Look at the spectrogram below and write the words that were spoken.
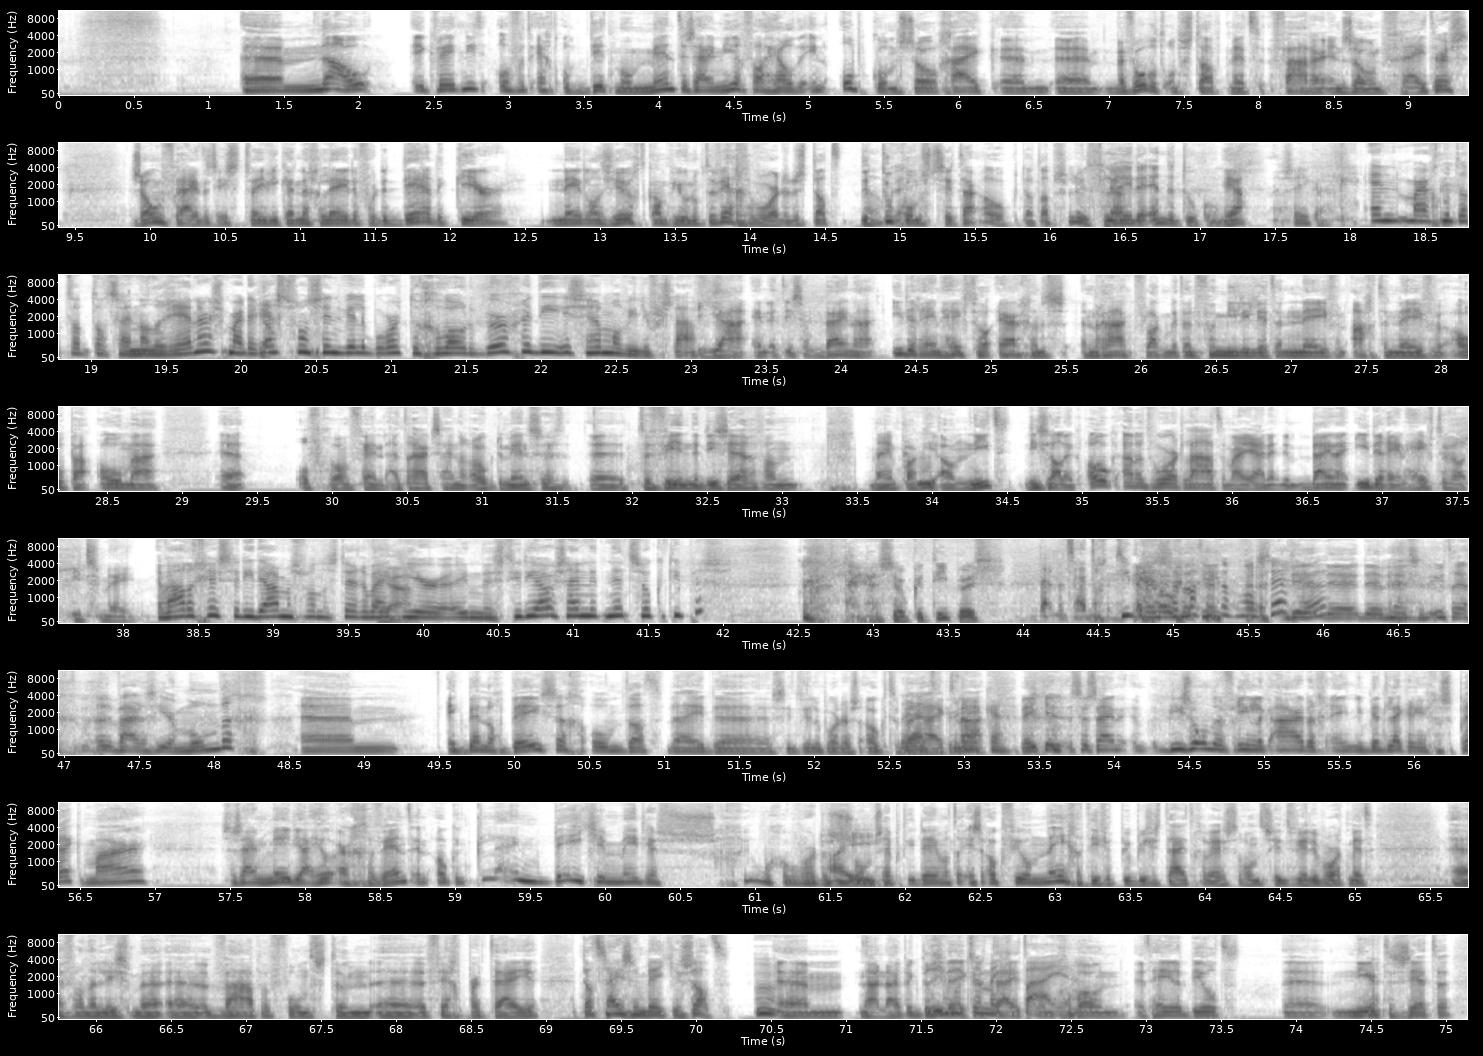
Um, nou, ik weet niet of het echt op dit moment... er zijn in ieder geval helden in opkomst. Zo ga ik uh, uh, bijvoorbeeld op stap met vader en zoon Vrijters. Zoon Vrijters is twee weekenden geleden voor de derde keer... Nederlands jeugdkampioen op de weg geworden. Dus dat, de okay. toekomst zit daar ook, dat absoluut. Het verleden ja. en de toekomst. Ja, zeker. En, maar goed, dat, dat, dat zijn dan de renners. Maar de rest van Sint-Willeboord, de gewone burger... die is helemaal wielerverslaafd. Ja, en het is ook bijna... iedereen heeft wel ergens een raakvlak met een familielid... een neef, een achterneef, opa, oma... Uh, of gewoon fan. Uiteraard zijn er ook de mensen uh, te vinden die zeggen van... Pff, mijn pakje aan niet. Die zal ik ook aan het woord laten. Maar ja, bijna iedereen heeft er wel iets mee. En we hadden gisteren die dames van de Sterrenwijk ja. hier in de studio. Zijn dit net zulke types? nou ja, zulke types. Ja, dat zijn toch types? Dat mag je toch wel zeggen? De, de, de, mensen in Utrecht waren zeer mondig. Um, ik ben nog bezig om dat bij de Sint-Willeborders ook te bereiken. Te nou, weet je, ze zijn bijzonder vriendelijk aardig en je bent lekker in gesprek, maar... Ze zijn media heel erg gewend en ook een klein beetje media schuw geworden Ai. soms, heb ik het idee. Want er is ook veel negatieve publiciteit geweest rond Sint-Willibord... met uh, vandalisme, uh, wapenvondsten, uh, vechtpartijen. Dat zijn ze een beetje zat. Mm. Um, nou, nou heb ik drie dus weken de tijd om gewoon het hele beeld neer ja. te zetten.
